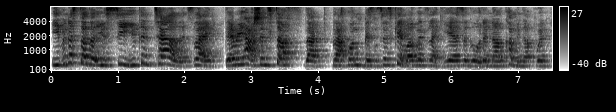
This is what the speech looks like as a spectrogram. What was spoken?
Even the stuff that you see, you can tell it's like they're rehashing stuff that black-owned businesses came up with like years ago. They're now coming up with,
